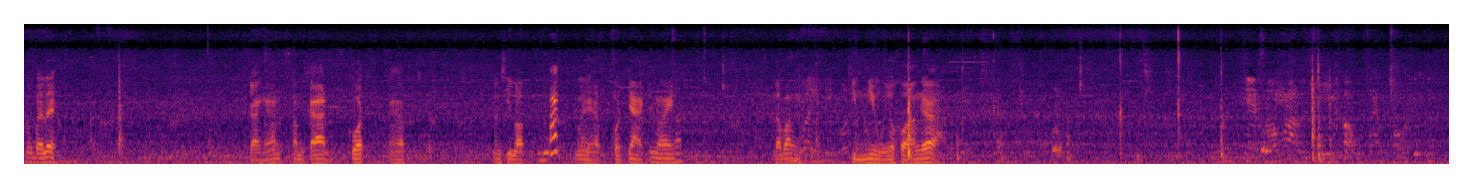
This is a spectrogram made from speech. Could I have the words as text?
ลงไปเลย จากนั้นทำการกดนะครับ มันสีหลอกปั๊กเลยครับ กดยากจังหน่อยระวังกินนิ้วเจ้าของเด้ออื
